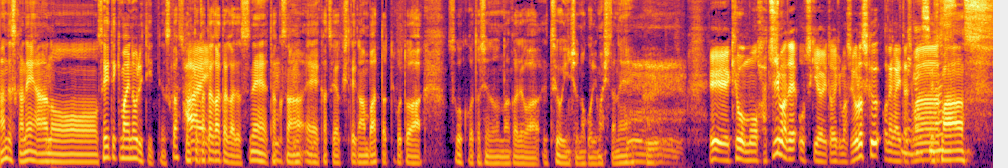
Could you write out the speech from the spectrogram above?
何ですかね、あの性的マイノリティっていうんですか、そういった方々がですね、はい、たくさん、えー、活躍して頑張ったということは、すごく私の中では強い印象残りましたね。えー、今日も8時までお付き合いいただきます。よろしくお願いいたします。お願いします。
